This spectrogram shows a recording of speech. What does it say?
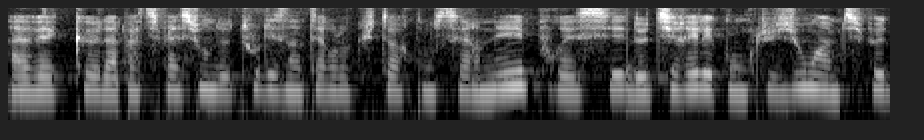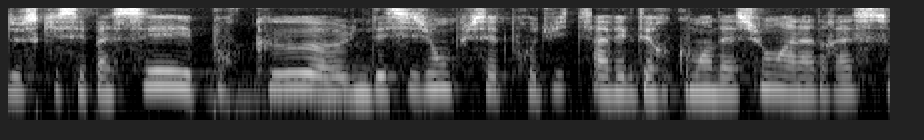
avec la participation de tous les interlocuteurs concernés pour essayer de tirer les conclusions un petit peu de ce qui s'est passé et pour que euh, une décision puisse être produite avec des recommandations à l'adresse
